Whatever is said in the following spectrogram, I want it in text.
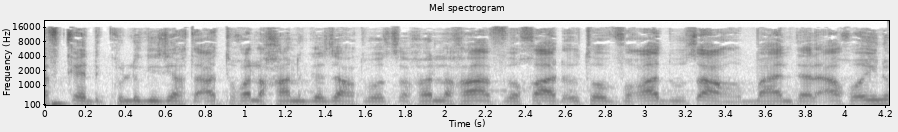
ኣፍቀድ ኩሉ ግዜ ክትኣት ከለካ ንገዛ ክትወፅእ ከለካ ፍቓድ እቶም ፍቓድ ውፃእ ክበሃል እተ ኮይኑ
